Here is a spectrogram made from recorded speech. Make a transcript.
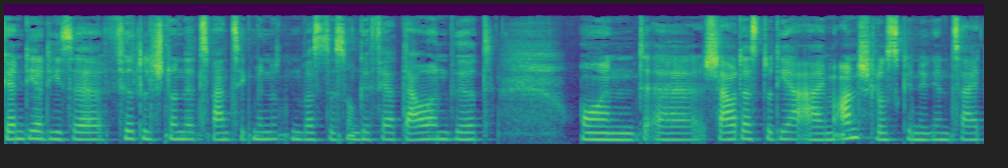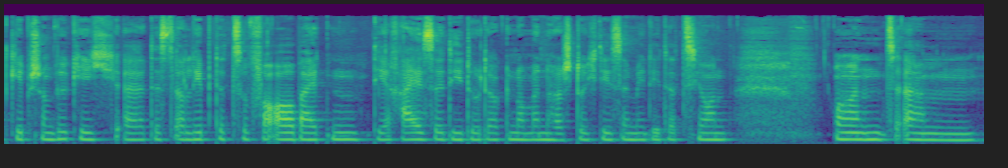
gönn dir diese Viertelstunde, 20 Minuten, was das ungefähr dauern wird. Und äh, schau, dass du dir auch im Anschluss genügend Zeit gibst, um wirklich äh, das Erlebte zu verarbeiten, die Reise, die du da genommen hast durch diese Meditation. Und ähm,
